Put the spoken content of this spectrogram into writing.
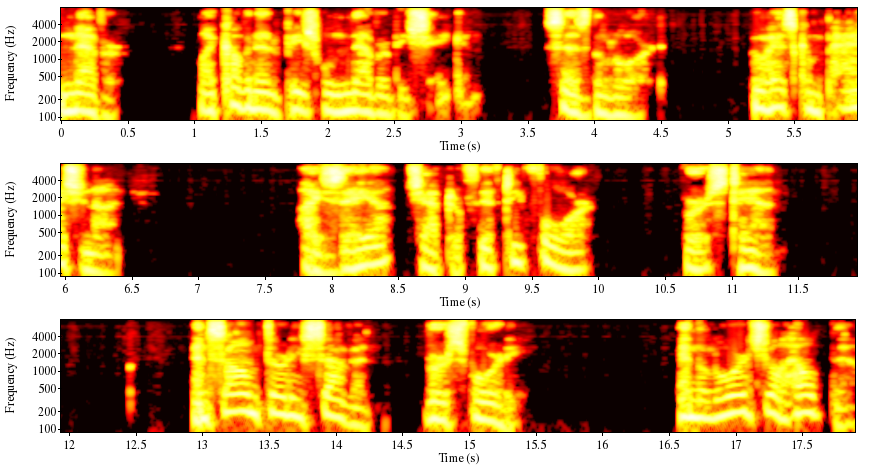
Never. My covenant of peace will never be shaken, says the Lord, who has compassion on you. Isaiah chapter 54, verse 10. And Psalm 37, verse 40. And the Lord shall help them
